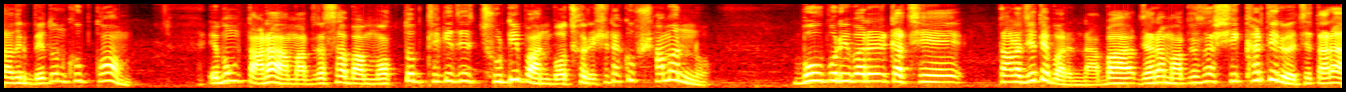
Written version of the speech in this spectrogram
তাদের বেতন খুব কম। এবং তারা মাদ্রাসা বা মক্তব থেকে যে ছুটি পান বছরে, সেটা খুব সামান্য। বউ পরিবারের কাছে তারা যেতে পারেন না, বা যারা মাদ্রাসার শিক্ষার্থী রয়েছে, তারা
